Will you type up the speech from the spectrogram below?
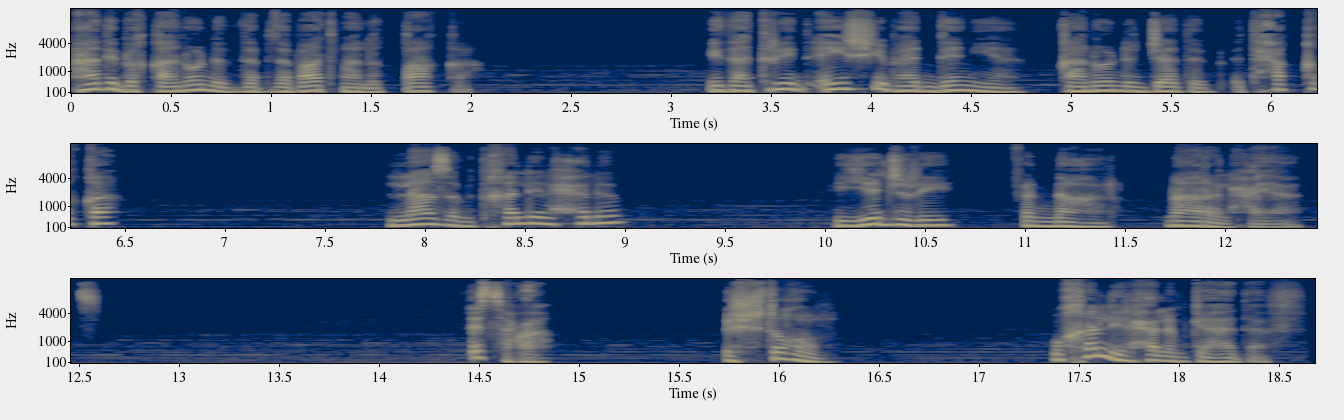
هذه بقانون الذبذبات مال الطاقة. إذا تريد أي شيء بهالدنيا قانون الجذب تحققه؟ لازم تخلي الحلم يجري في النهر نهر الحياة. اسعى اشتغل وخلي الحلم كهدف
